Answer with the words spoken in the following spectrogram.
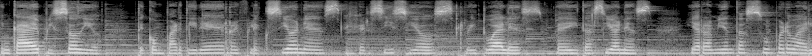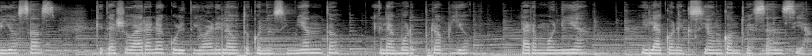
En cada episodio te compartiré reflexiones, ejercicios, rituales, meditaciones y herramientas súper valiosas que te ayudarán a cultivar el autoconocimiento, el amor propio, la armonía y la conexión con tu esencia.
